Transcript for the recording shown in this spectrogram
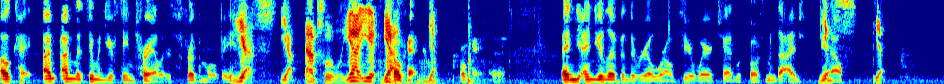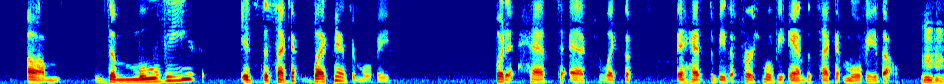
Okay, I'm, I'm assuming you've seen trailers for the movie. Yes. Yeah. Absolutely. Yeah. Yeah. Yeah. Okay. Yeah. Okay. And and you live in the real world, so you're aware Chadwick Boseman died. You Yes. Yeah. Um, the movie, it's the second Black Panther movie, but it has to act like the, it has to be the first movie and the second movie though, Mm-hmm.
